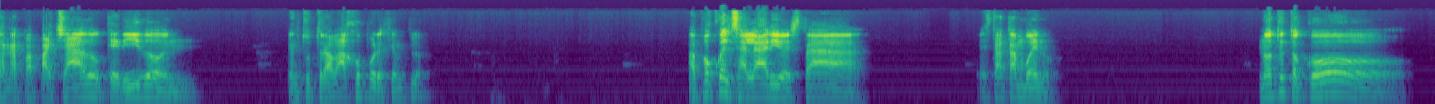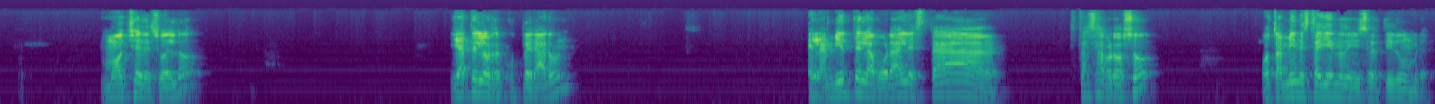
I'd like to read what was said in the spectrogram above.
¿Tan apapachado, querido en, en tu trabajo, por ejemplo? ¿A poco el salario está, está tan bueno? ¿No te tocó moche de sueldo? ¿Ya te lo recuperaron? ¿El ambiente laboral está, está sabroso? ¿O también está lleno de incertidumbre?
